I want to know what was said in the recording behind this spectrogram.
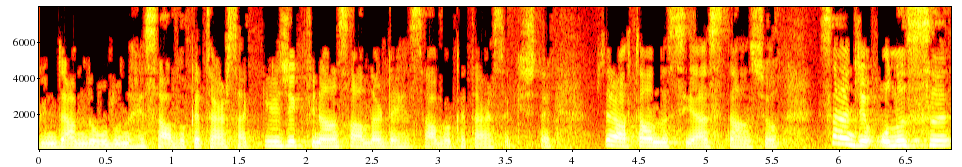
gündemde olduğunu hesaba katarsak, gelecek finansalları da hesaba katarsak işte bir taraftan da siyasi tansiyon. Sence olası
